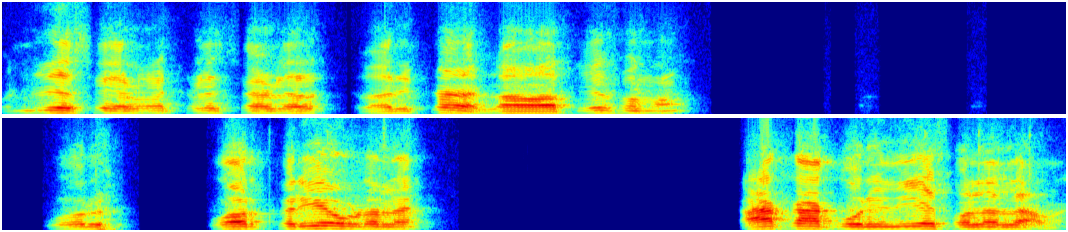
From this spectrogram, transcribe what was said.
ஒன்றிய செயலாளர் கிளை செயலர் வரைக்கும் எல்லாத்தையும் சொன்னோம். ஒரு ஒருத்தரையே விடலை. காக்கா குருவியே சொல்லலை அவன்.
